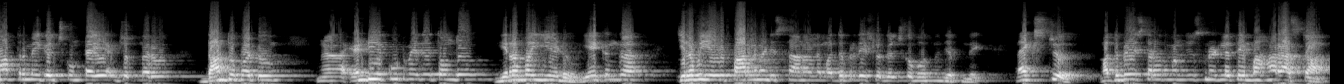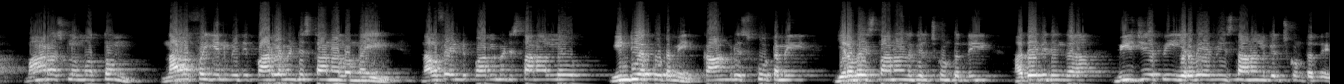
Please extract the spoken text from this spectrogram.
మాత్రమే గెలుచుకుంటాయి అని చెప్తున్నారు. దాంతోపాటు ఎన్డీఏ కూటమి ఏదైతే ఉందో ఇరవై ఏడు ఏకంగా ఇరవై ఏడు పార్లమెంట్ స్థానాలను మధ్యప్రదేశ్లో గెలుచుకోబోతుందని చెప్తుంది నెక్స్ట్ మధ్యప్రదేశ్ తర్వాత మనం చూసుకున్నట్లయితే మహారాష్ట్ర. మహారాష్ట్రలో మొత్తం నలభై ఎనిమిది పార్లమెంట్ స్థానాలు ఉన్నాయి. నలభై ఎనిమిది పార్లమెంట్ స్థానాల్లో ఇండియా కూటమి కాంగ్రెస్ కూటమి ఇరవై స్థానాలు గెలుచుకుంటుంది. అదేవిధంగా బీజేపీ ఇరవై ఎనిమిది స్థానాలు గెలుచుకుంటుంది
